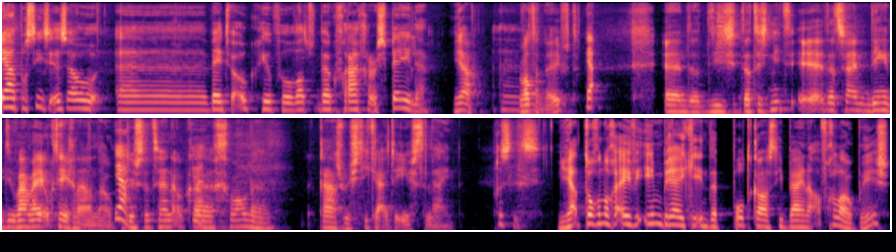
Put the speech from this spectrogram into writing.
Ja, precies. En zo weten we ook heel veel wat, welke vragen er spelen. Ja, wat er leeft. Ja. En dat, die, dat, is niet, dat zijn dingen die, waar wij ook tegenaan lopen. Ja. Dus dat zijn ook ja. gewone casuïstieken uit de eerste lijn. Precies. Ja, toch nog even inbreken in de podcast die bijna afgelopen is.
